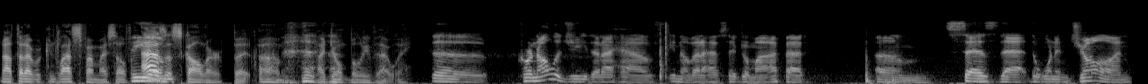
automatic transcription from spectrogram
Not that I would classify myself The, as um, a scholar, but um, I don't believe that way. the chronology that I have, you know, that I have saved on my iPad, um, says that the one in John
